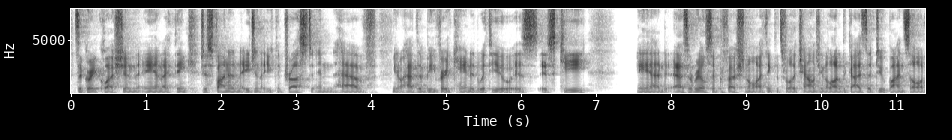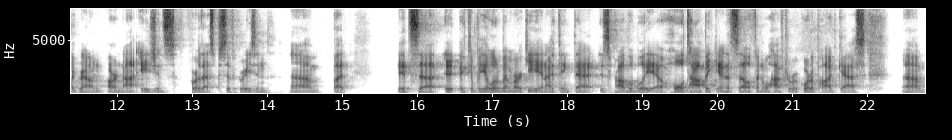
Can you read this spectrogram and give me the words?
It's a great question, and I think just finding an agent that you can trust and have you know have them be very candid with you is is key. And as a real estate professional, I think it's really challenging. A lot of the guys that do buy and sell out of ground are not agents for that specific reason. Um, but it's uh, it, it can be a little bit murky, and I think that is probably a whole topic in itself. And we'll have to record a podcast. Um,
